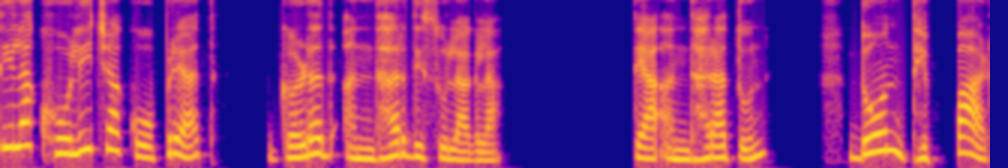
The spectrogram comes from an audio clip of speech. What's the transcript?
तिला खोलीच्या कोपऱ्यात गडद अंधार दिसू लागला. त्या अंधारातून दोन धिप्पाड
